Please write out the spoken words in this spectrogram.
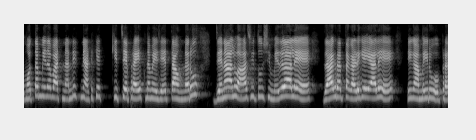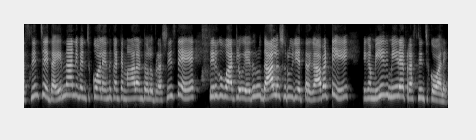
మొత్తం మీద వాటిని అన్నిటిని అటకెక్కిచ్చే ప్రయత్నమే చేస్తా ఉన్నారు. జనాలు ఆశితూషి మెదలాలే జాగ్రత్తగా అడిగేయాలి ఇక మీరు ప్రశ్నించే ధైర్యాన్ని పెంచుకోవాలి. ఎందుకంటే మాలాంటి వాళ్ళు ప్రశ్నిస్తే తిరుగుబాట్లు ఎదురు దాళ్ళు సురువు చేస్తారు. కాబట్టి ఇక మీది మీరే ప్రశ్నించుకోవాలి.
